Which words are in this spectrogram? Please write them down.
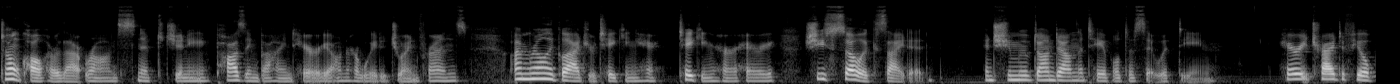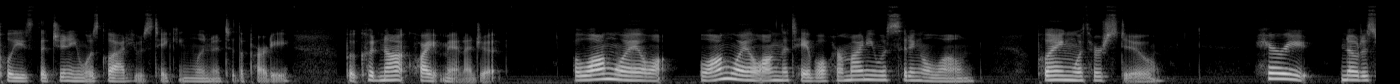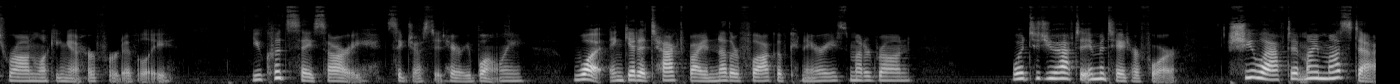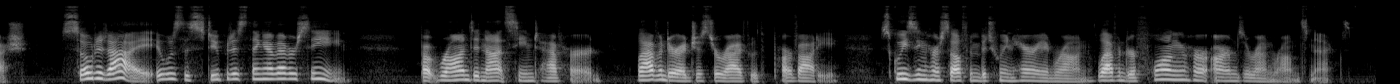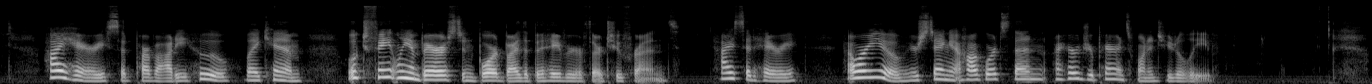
Don't call her that, Ron, snipped Ginny, pausing behind Harry on her way to join friends. I'm really glad you're taking her, taking her, Harry. She's so excited. and she moved on down the table to sit with Dean. Harry tried to feel pleased that Ginny was glad he was taking Luna to the party, but could not quite manage it. A long way, a long way along the table, Hermione was sitting alone, playing with her stew. Harry noticed Ron looking at her furtively. You could say sorry, suggested Harry bluntly. What, and get attacked by another flock of canaries? muttered Ron. What did you have to imitate her for? She laughed at my mustache. So did I. It was the stupidest thing I've ever seen. But Ron did not seem to have heard. Lavender had just arrived with Parvati. Squeezing herself in between Harry and Ron, Lavender flung her arms around Ron's neck. Hi, Harry, said Parvati, who, like him, looked faintly embarrassed and bored by the behavior of their two friends. Hi, said Harry. How are you? You're staying at Hogwarts then? I heard your parents wanted you to leave.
